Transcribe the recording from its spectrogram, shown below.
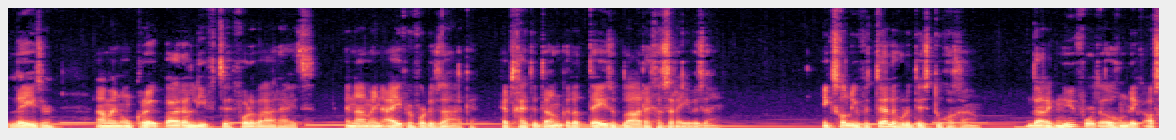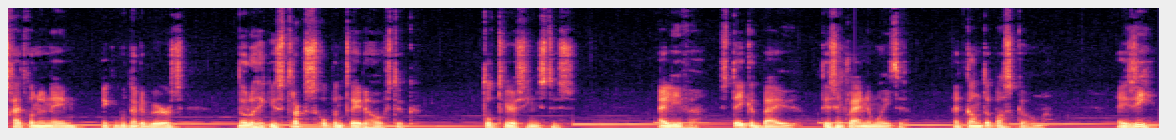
lezer, aan mijn onkreukbare liefde voor de waarheid en aan mijn ijver voor de zaken hebt gij te danken dat deze bladen geschreven zijn. Ik zal u vertellen hoe het is toegegaan. Daar ik nu voor het ogenblik afscheid van u neem, ik moet naar de beurs, nodig ik u straks op een tweede hoofdstuk. Tot weerziens dus. Eilieve, steek het bij u, het is een kleine moeite. Het kan te pas komen. Hé zie,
